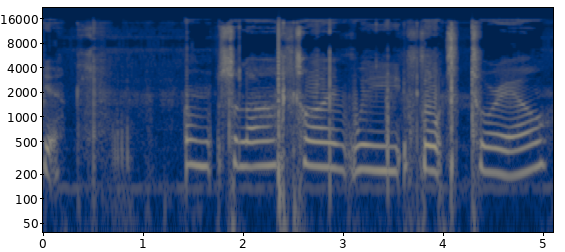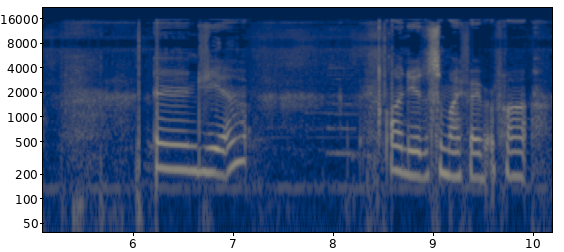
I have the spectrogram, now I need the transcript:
yeah. Um, so last time we fought Toriel, and yeah, I knew this is my favourite part.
